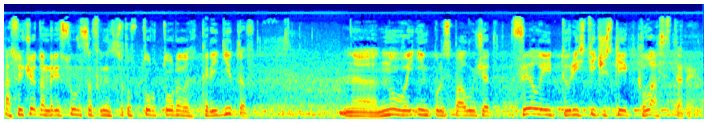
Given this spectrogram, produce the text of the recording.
А с учетом ресурсов инфраструктурных кредитов э, новый импульс получат целые туристические кластеры –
